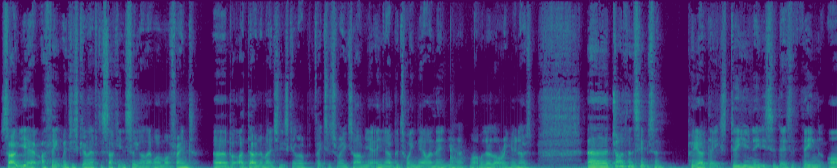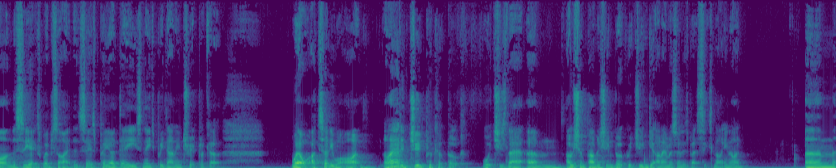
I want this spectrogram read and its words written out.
So, yeah, I think we're just going to have to suck it and see on that one, my friend. Uh, but I don't imagine it's going to affect us for any time yet. You know, between now and then, you know, like with a lottery, who knows? Uh, Jonathan Simpson, PODs. Do you need it? So there's a thing on the CX website that says PODs need to be done in triplicate. Well, I tell you what, I I had a duplicate book, which is that um, Ocean Publishing book, which you can get on Amazon. It's about six ninety nine. Um,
